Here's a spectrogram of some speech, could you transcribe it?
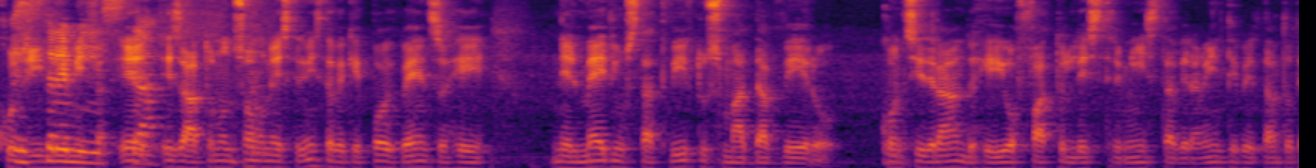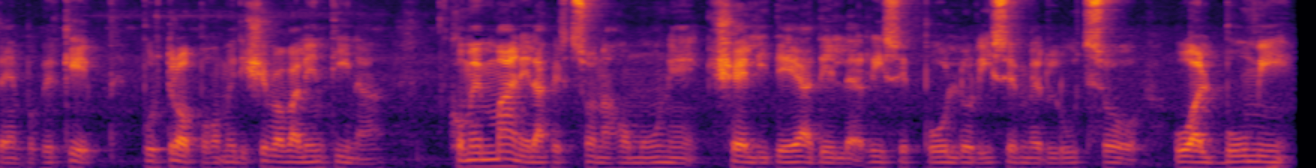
così limitato. Eh, esatto, non sono un estremista perché poi penso che nel medium stat virtus, ma davvero, considerando che io ho fatto l'estremista veramente per tanto tempo, perché purtroppo, come diceva Valentina, come mai nella persona comune c'è l'idea del riso e pollo, riso e merluzzo o albumi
